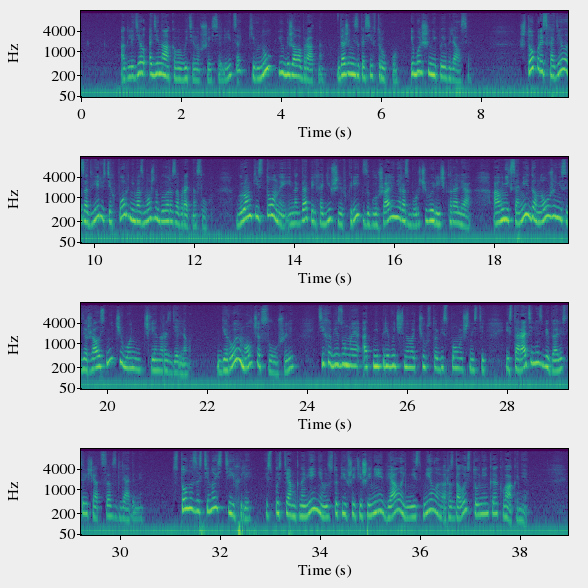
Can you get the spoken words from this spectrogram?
Оглядел одинаково вытянувшиеся лица, кивнул и убежал обратно, даже не загасив трубку, и больше не появлялся. Что происходило за дверью с тех пор, невозможно было разобрать на слух. Громкие стоны, иногда переходившие в крик, заглушали неразборчивую речь короля, а в них самих давно уже не содержалось ничего члена раздельного. Герои молча слушали, тихо безумые от непривычного чувства беспомощности, и старательно избегали встречаться взглядами. Стоны за стеной стихли, и спустя мгновение в наступившей тишине вяло и несмело раздалось тоненькое кваканье.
